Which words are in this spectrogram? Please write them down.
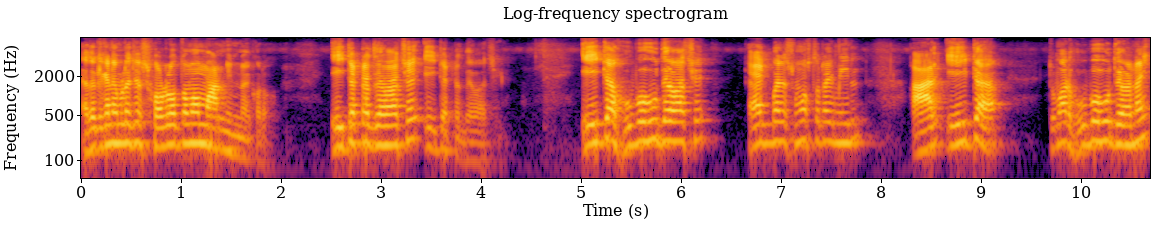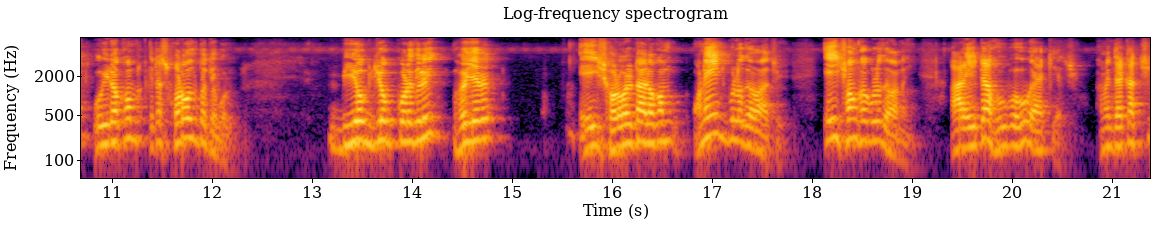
এত এখানে বলেছে সরলতম মান নির্ণয় করো। এইটা একটা দেওয়া আছে এইটা একটা দেওয়া আছে। এইটা হুবহু দেওয়া আছে, একবারে সমস্তটাই মিল। আর এইটা তোমার হুবহু দেওয়া নাই ওই রকম এটা সরল তো কেবল বিয়োগ যোগ করে দিলেই হয়ে যাবে। এই সরলটা এরকম অনেকগুলো দেওয়া আছে, এই সংখ্যাগুলো দেওয়া নেই। আর এইটা হুবহু একই আছে। আমি দেখাচ্ছি।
